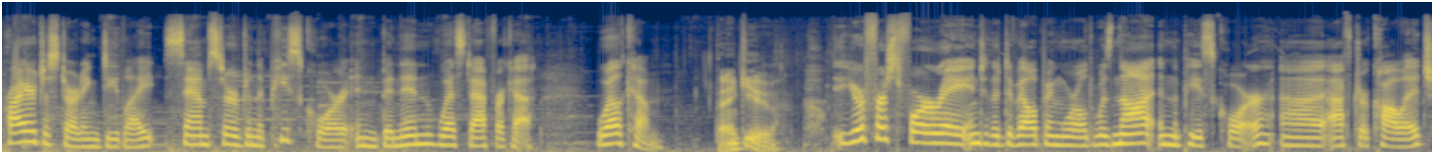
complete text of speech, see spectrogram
Prior to starting D-Light, Sam served in the Peace Corps in Benin, West Africa. Welcome. Thank you. Your first foray into the developing world was not in the Peace Corps uh, after college.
